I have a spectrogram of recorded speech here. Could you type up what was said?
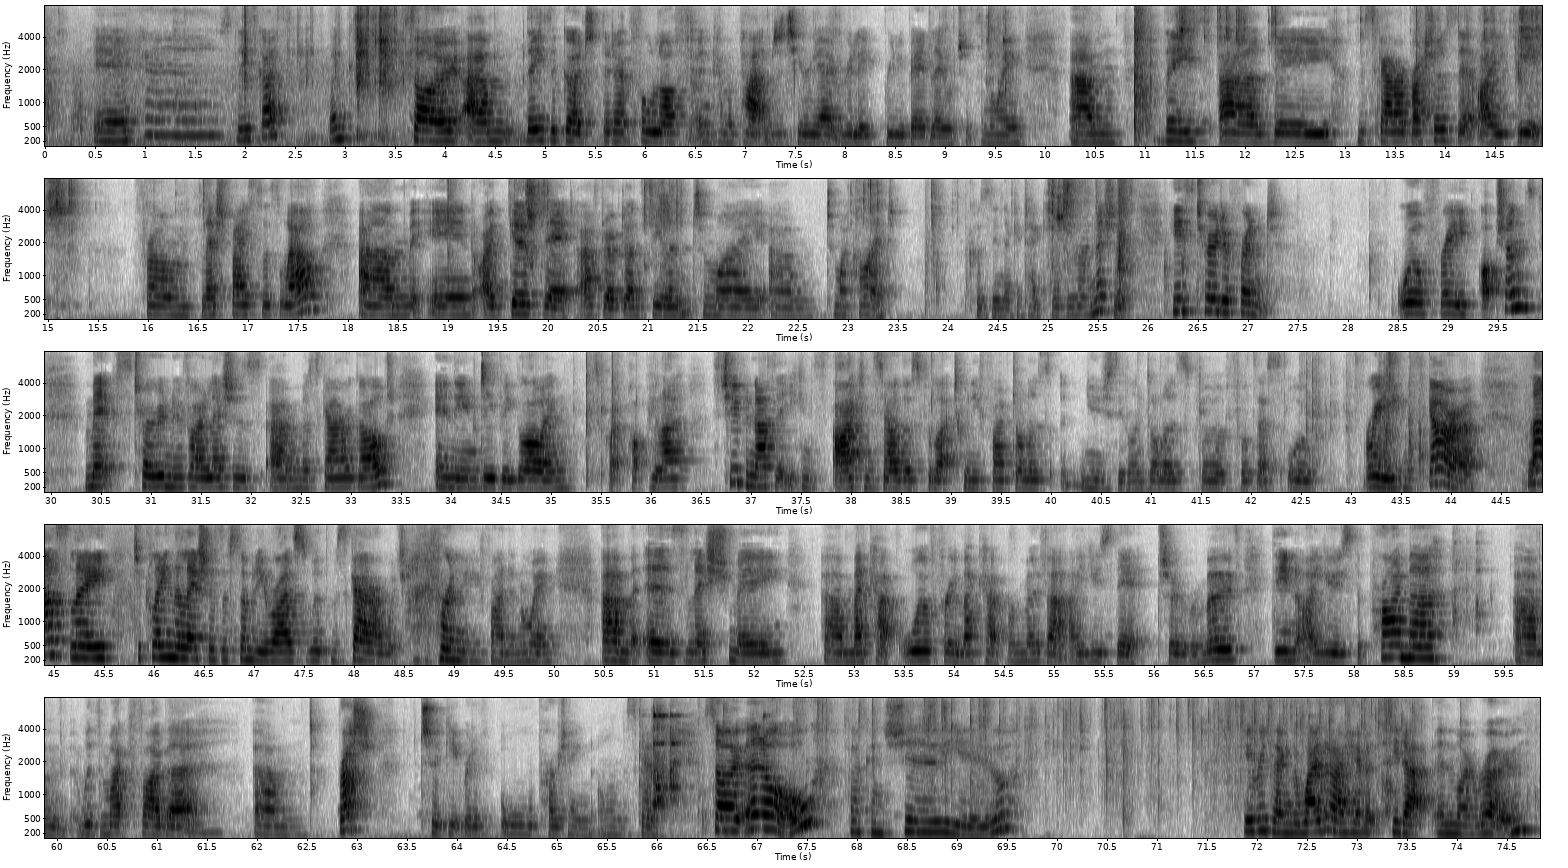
Has these guys, Blink. So um, these are good, they don't fall off and come apart and deteriorate really, really badly, which is annoying. Um, these are the mascara brushes that I get from Lash Base as well um, and I give that after I've done sealant to my um, to my client because then they can take care of their own lashes. Here's two different oil-free options. Max 2 Nouveau Lashes um, Mascara Gold and then DV Glowing. It's quite popular. It's cheap enough that you can I can sell this for like $25 New Zealand dollars for, for this oil-free mascara. Lastly, to clean the lashes if somebody arrives with mascara, which I really find annoying, um, is Lash Me uh, makeup, oil-free makeup remover. I use that to remove. Then I use the primer um, with the microfiber um, brush to get rid of all protein on the skin. So in all, if I can show you, everything, the way that I have it set up in my room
